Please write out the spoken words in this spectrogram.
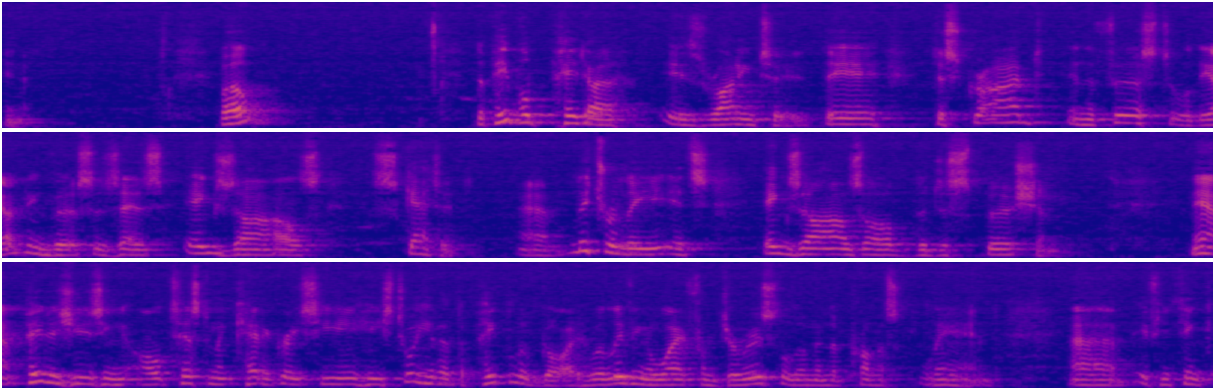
in it. Well, the people Peter is writing to, they're described in the first or the opening verses as exiles scattered. Um, literally, it's exiles of the dispersion. Now, Peter's using Old Testament categories here. He's talking about the people of God who are living away from Jerusalem and the promised land. Uh, if you think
